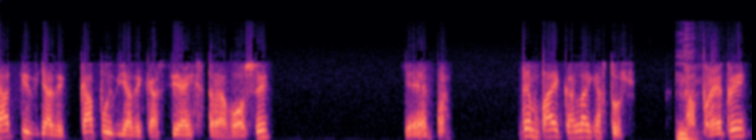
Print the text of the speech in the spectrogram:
κάτι κάπου η διαδικασία έχει στραβώσει και δεν πάει καλά για αυτούς. Ναι. Θα πρέπει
